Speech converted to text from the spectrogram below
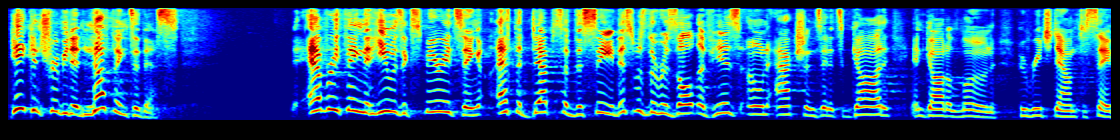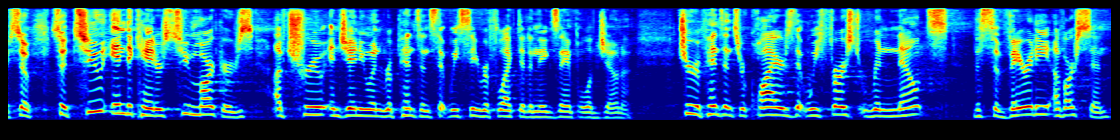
he contributed nothing to this. Everything that he was experiencing at the depths of the sea, this was the result of his own actions, and it's God and God alone who reached down to save. So, so two indicators, two markers of true and genuine repentance that we see reflected in the example of Jonah. True repentance requires that we first renounce the severity of our sin,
